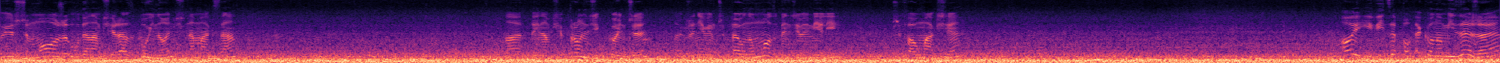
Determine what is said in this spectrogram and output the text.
Tu jeszcze może uda nam się raz bujnąć na maksa. No, ale tutaj nam się prądzik kończy, także nie wiem czy pełną moc będziemy mieli przy V-Maxie. Oj i widzę po ekonomizerze,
